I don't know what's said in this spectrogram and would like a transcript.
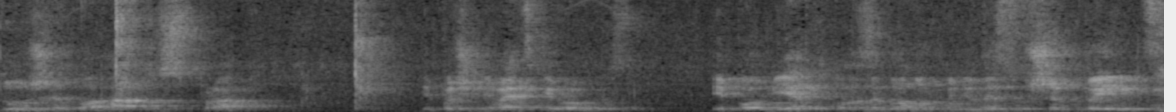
дуже багато справ. І по Чернівецькій області, і по об'єкту по незаконному будівництву Шипинця,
